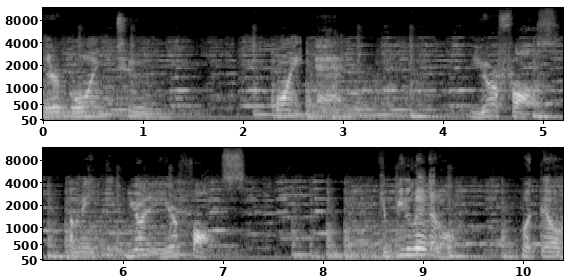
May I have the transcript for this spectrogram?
they're going to point at your faults. I mean, your your faults. It can be little, but they'll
